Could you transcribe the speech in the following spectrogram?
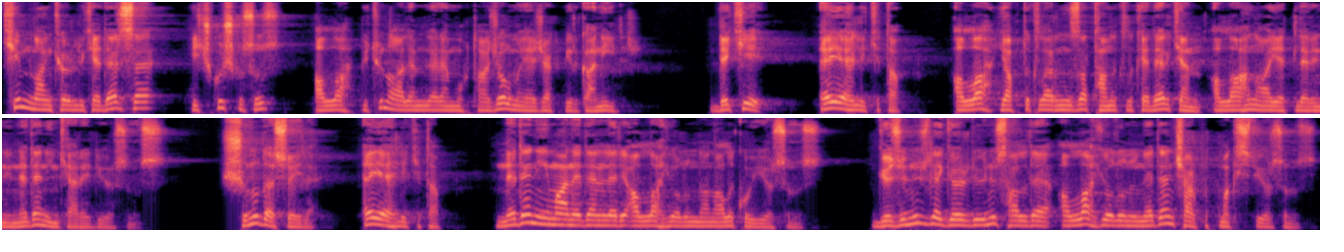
Kim nankörlük ederse hiç kuşkusuz Allah bütün alemlere muhtaç olmayacak bir ganidir. De ki ey ehli kitap Allah yaptıklarınıza tanıklık ederken Allah'ın ayetlerini neden inkar ediyorsunuz? Şunu da söyle ey ehli kitap neden iman edenleri Allah yolundan alıkoyuyorsunuz? Gözünüzle gördüğünüz halde Allah yolunu neden çarpıtmak istiyorsunuz?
